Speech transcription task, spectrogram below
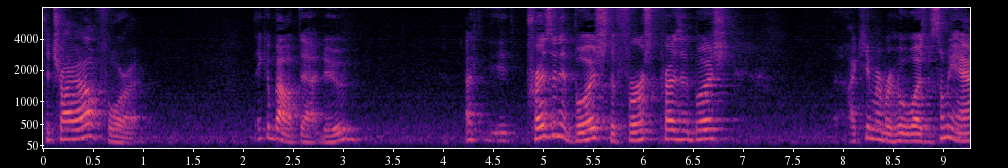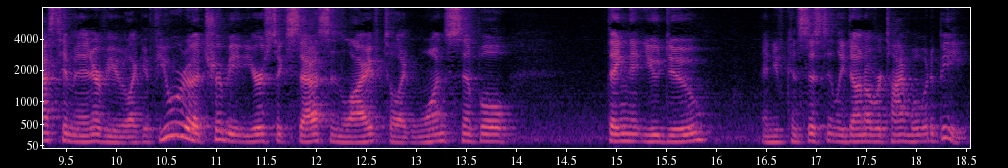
to try out for it. Think about that, dude. President Bush, the first President Bush, I can't remember who it was, but somebody asked him in an interview, like, if you were to attribute your success in life to like one simple thing that you do and you've consistently done over time, what would it be?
